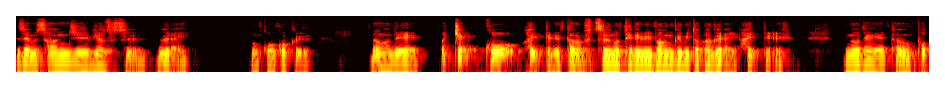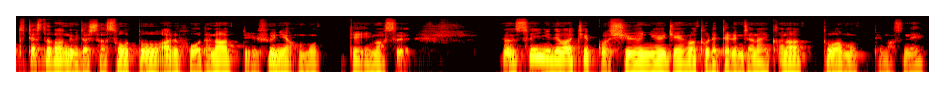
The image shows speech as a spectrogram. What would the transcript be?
全部30秒ずつぐらいの広告。なので、まあ結構入ってる。多分普通のテレビ番組とかぐらい入ってる。ので、多分ポッドキャスト番組としては相当ある方だなっていうふうには思っています。そういう意味では結構収入源は取れてるんじゃないかなとは思ってますね。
